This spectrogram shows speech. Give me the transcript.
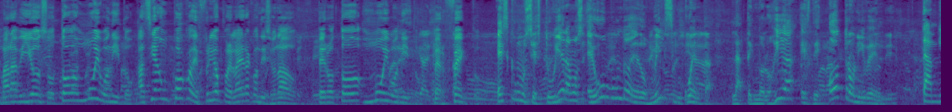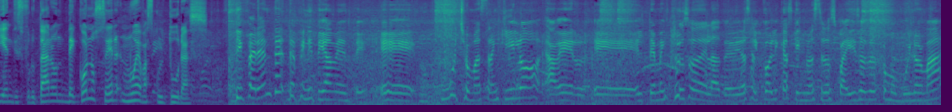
Maravilloso, todo muy bonito. Hacía un poco de frío por el aire acondicionado, pero todo muy bonito, perfecto. Es como si estuviéramos en un mundo de 2050. La tecnología es de otro nivel. También disfrutaron de conocer nuevas culturas. Diferente, definitivamente. Eh, mucho más tranquilo. A ver, eh, el tema incluso de las bebidas alcohólicas, que en nuestros países es como muy normal.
